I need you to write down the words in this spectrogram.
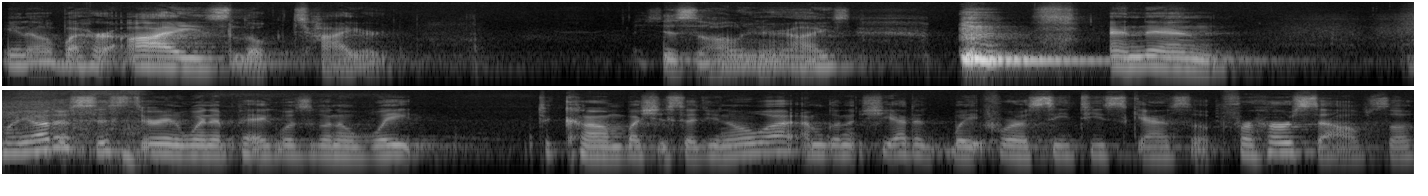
you know, but her eyes looked tired. It's just all in her eyes. and then my other sister in Winnipeg was going to wait to come, but she said, "You know what? I'm going to." She had to wait for a CT scan so, for herself, so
